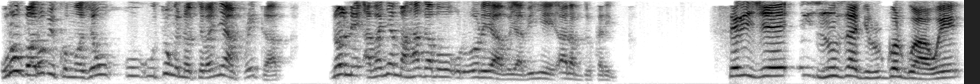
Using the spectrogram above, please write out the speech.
Urumva wari ubikomoje utunga intoki abanyafurika none abanyamahanga bo urore yabo yabihe arabudurukarimu serije nuzagira urugo rwawe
